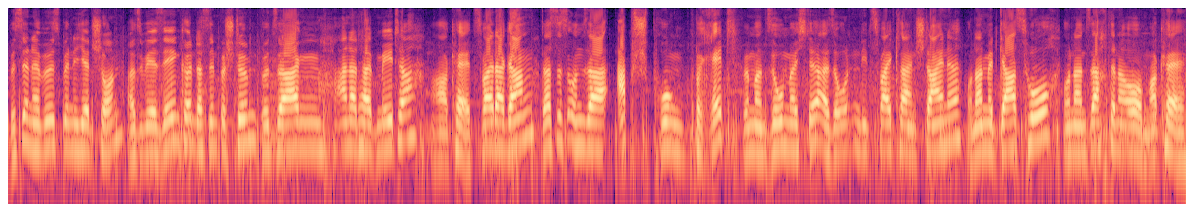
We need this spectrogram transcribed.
Bisschen nervös bin ich jetzt schon. Also wie ihr sehen könnt, das sind bestimmt, würde sagen, anderthalb Meter. Okay, zweiter Gang. Das ist unser Absprungbrett, wenn man so möchte. Also unten die zwei kleinen Steine und dann mit Gas hoch und dann sachte nach oben. Okay.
